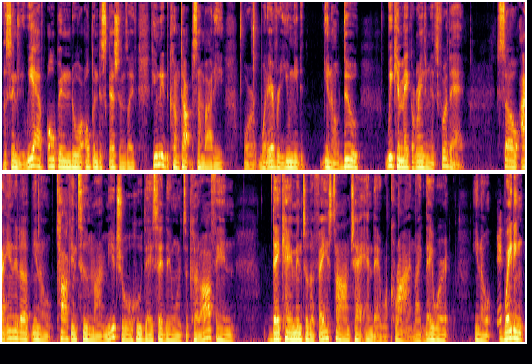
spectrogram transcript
vicinity. We have open door, open discussions. Like, if you need to come talk to somebody or whatever you need to, you know, do, we can make arrangements for that. So I ended up, you know, talking to my mutual who they said they wanted to cut off and they came into the FaceTime chat and they were crying. Like they were, you know, waiting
